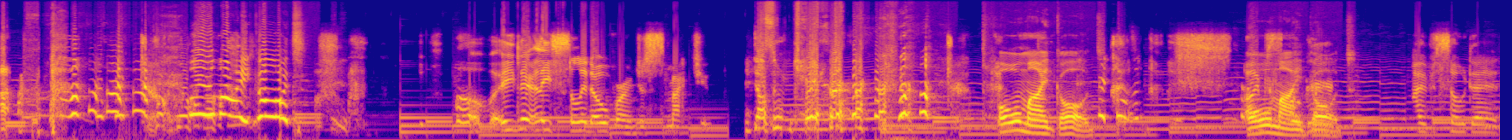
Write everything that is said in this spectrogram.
oh my god! Oh, but he literally slid over and just smacked you. He doesn't care. Oh my god. I'm Oh so my dead. god. I'm so dead.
